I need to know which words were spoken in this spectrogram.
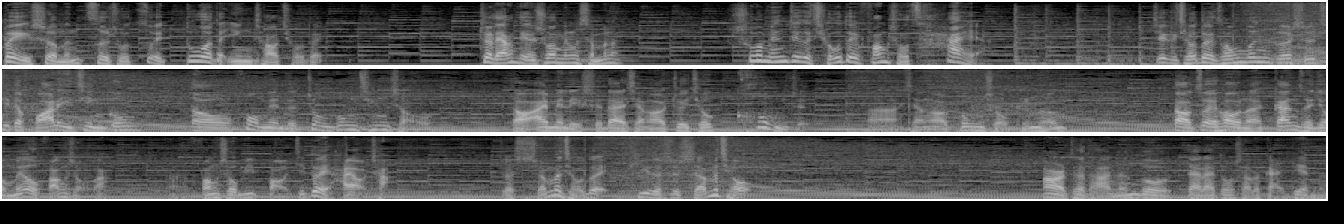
被射门次数最多的英超球队。这两点说明了什么呢？说明这个球队防守菜呀。这个球队从温格时期的华丽进攻，到后面的重攻轻守，到艾梅里时代想要追求控制啊，想要攻守平衡，到最后呢，干脆就没有防守了啊，防守比保级队还要差。这什么球队踢的是什么球？阿尔特塔能够带来多少的改变呢？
